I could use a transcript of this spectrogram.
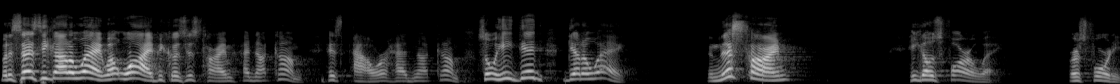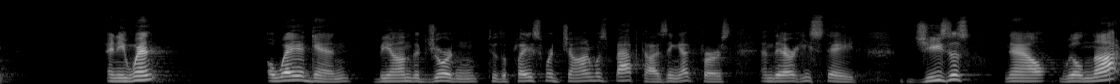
But it says he got away. Well, why? Because his time had not come. His hour had not come. So he did get away. And this time, he goes far away. Verse 40. And he went away again beyond the Jordan to the place where John was baptizing at first, and there he stayed. Jesus now will not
